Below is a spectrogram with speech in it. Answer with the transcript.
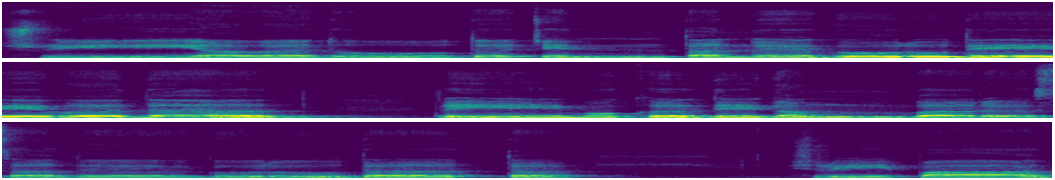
श्री अवधूतचिन्तन गुरुदेवदत्त त्रिमुख दिगम्बर सद्गुरुदत्त श्रीपादवल्लभ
